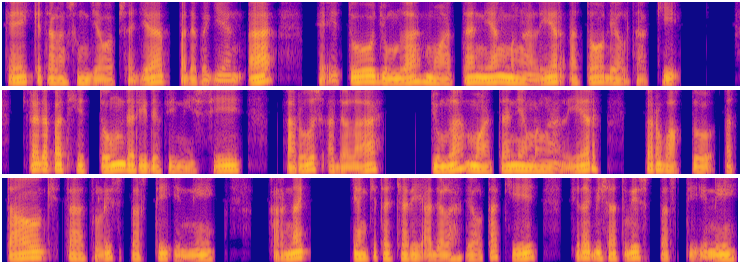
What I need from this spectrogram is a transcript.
Oke, kita langsung jawab saja pada bagian A, yaitu jumlah muatan yang mengalir atau delta Q. Kita dapat hitung dari definisi arus adalah jumlah muatan yang mengalir per waktu atau kita tulis seperti ini. Karena yang kita cari adalah delta Q, kita bisa tulis seperti ini.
